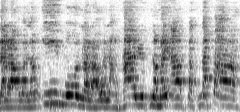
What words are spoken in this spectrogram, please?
larawan ng ibon, larawan ng hayop na may apat na paa,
